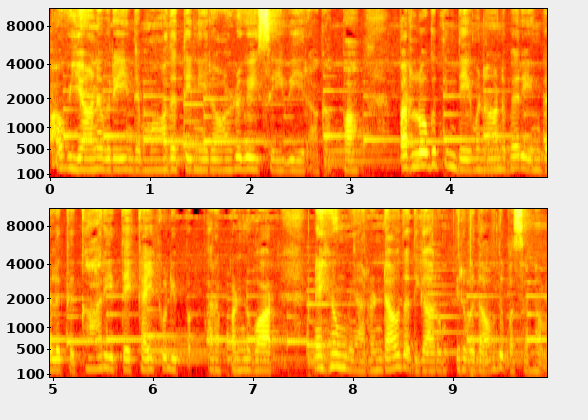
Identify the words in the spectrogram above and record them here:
ஆவியானவரே இந்த மாதத்தை நீர் ஆளுகை செய்வீராக அப்பா பரலோகத்தின் தேவனானவர் எங்களுக்கு காரியத்தை கைக்குடி வர பண்ணுவார் நெஹமியா ரெண்டாவது அதிகாரம் இருபதாவது வசனம்.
